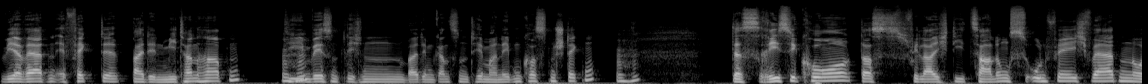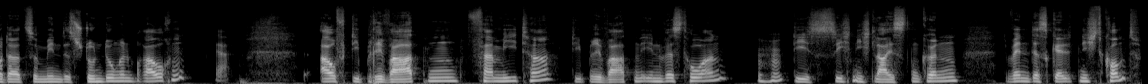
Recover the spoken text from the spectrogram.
wir werden Effekte bei den Mietern haben, die mhm. im Wesentlichen bei dem ganzen Thema Nebenkosten stecken. Mhm das Risiko, dass vielleicht die zahlungsunfähig werden oder zumindest Stundungen brauchen. Ja. Auf die privaten Vermieter, die privaten Investoren, mhm. die es sich nicht leisten können, wenn das Geld nicht kommt.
